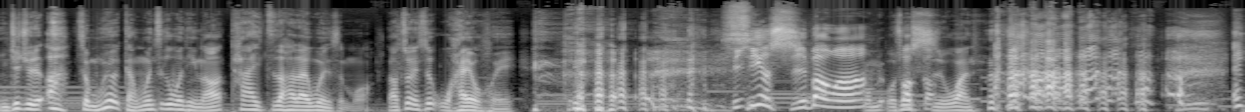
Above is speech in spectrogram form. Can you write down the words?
你就觉得啊，怎么会有敢问这个问题？然后他还知道他在问什么，然后重点是我还有回，你 你有实报吗？我我说十万。哎，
